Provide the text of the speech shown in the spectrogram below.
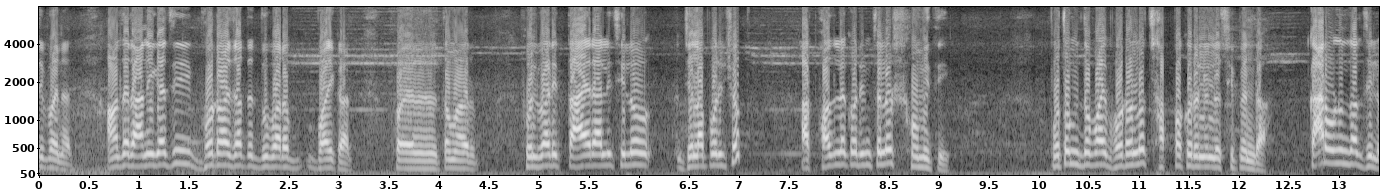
সিপাইনার আমাদের রানীগাছি ভোট হয় যাতে দুবার বয়কাট। তোমার ফুলবাড়ির তায়ের আলী ছিল জেলা পরিষদ। আর ফজলে করিম ছিল সমিতি। প্রথম দফায় ভোট হলো, ছাপ্পা করে নিল সিপেনরা কার অনুদান ছিল?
